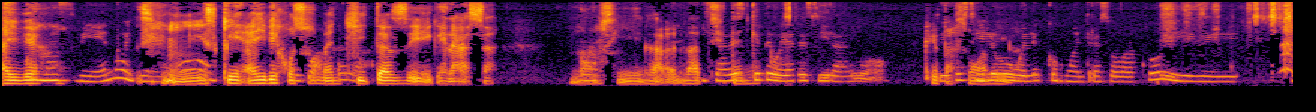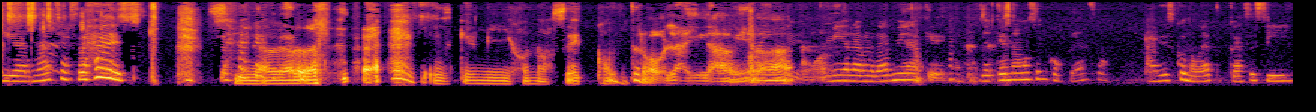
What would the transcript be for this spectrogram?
Ahí dejo. más bien, oye, sí, no. es que ahí dejó sus manchitas de grasa. No, sí, la verdad ¿Y sí sabes tenía- qué te voy a decir algo? ¿Qué Sí, que pasó, sí luego huele como entre sobaco y, y garnacha, ¿sabes? Sí, la verdad. es que mi hijo no se controla y la verdad. Ay, no, amiga, la verdad, mira que ya que andamos en confianza, a veces cuando voy a tu casa sí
